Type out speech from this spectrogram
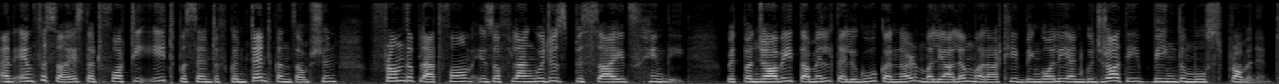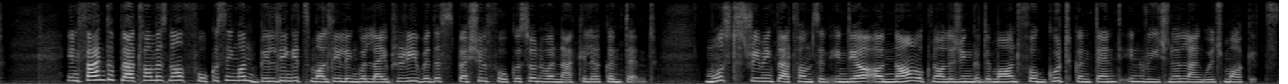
and emphasized that 48% of content consumption from the platform is of languages besides Hindi, with Punjabi, Tamil, Telugu, Kannada, Malayalam, Marathi, Bengali, and Gujarati being the most prominent. In fact, the platform is now focusing on building its multilingual library with a special focus on vernacular content. Most streaming platforms in India are now acknowledging the demand for good content in regional language markets.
